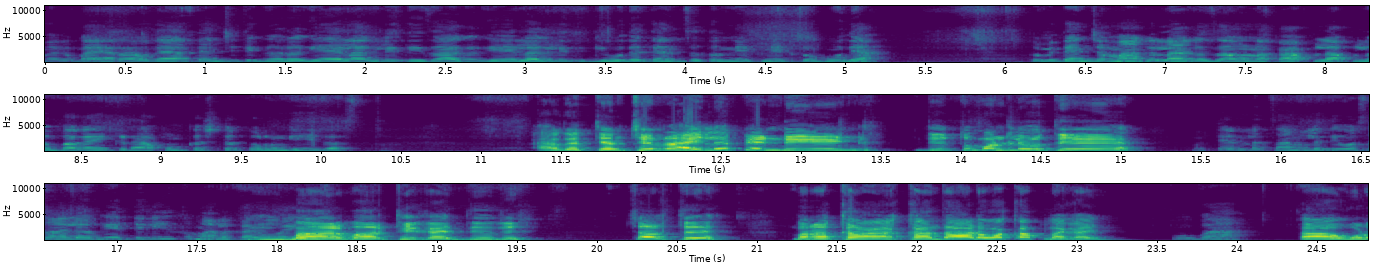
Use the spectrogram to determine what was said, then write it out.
नका बाया राहू द्या त्यांची ती घरं घ्यायला लागले ती जागा घ्यायला लागले ती घेऊ द्या त्यांचं तर नीटनेटकं होऊ द्या. तुम्ही त्यांच्या माग लाग जाऊ नका आपलं आपलं बघा इकडं आपण कष्ट करून घ्यायचं असतं अगं त्यांचे राहिले पेंडिंग देतो म्हटले होते. मग त्यांना चांगले दिवस आल्यावर घेतील तुम्हाला काय पाहिजे. बर बर ठीक आहे देऊ दे. चालतंय. बरं का कांदा आडवा कापलाय काय? उभा. हा उड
